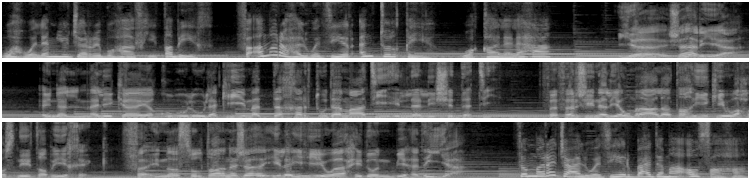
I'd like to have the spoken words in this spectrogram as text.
وهو لم يجربها في طبيخ فأمرها الوزير أن تلقيه وقال لها يا جارية إن الملك يقول لك ما ادخرت دمعتي إلا لشدتي ففرجنا اليوم على طهيك وحسن طبيخك فإن السلطان جاء إليه واحد بهدية. ثم رجع الوزير بعدما أوصاها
